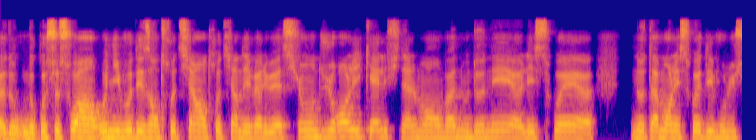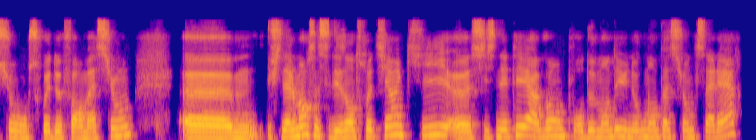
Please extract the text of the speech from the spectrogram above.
euh, donc, que ce soit au niveau des entretiens, entretiens d'évaluation, durant lesquels finalement on va nous donner euh, les souhaits, euh, notamment les souhaits d'évolution ou souhaits de formation. finalement, ça, c'est des entretiens qui, si ce n'était avant pour demander une augmentation de salaire,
